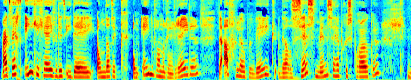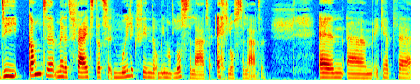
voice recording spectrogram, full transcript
Maar het werd ingegeven, dit idee, omdat ik om een of andere reden de afgelopen week wel zes mensen heb gesproken die kanten met het feit dat ze het moeilijk vinden om iemand los te laten, echt los te laten. En um, ik heb uh,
